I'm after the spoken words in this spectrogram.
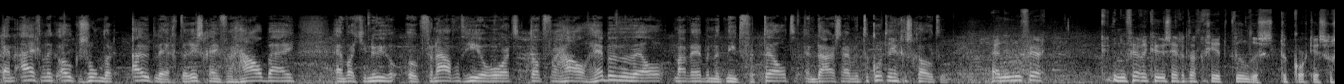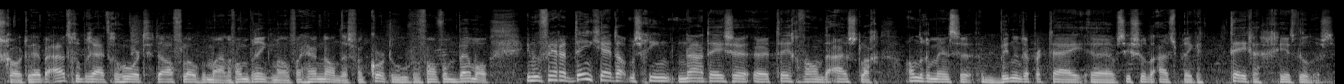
en eigenlijk ook zonder uitleg. Er is geen verhaal bij. En wat je nu ook vanavond hier hoort, dat verhaal hebben we wel, maar we hebben het niet verteld. En daar zijn we tekort in geschoten. En in hoeverre in hoeverre kun je zeggen dat Geert Wilders tekort is geschoten? We hebben uitgebreid gehoord de afgelopen maanden van Brinkman, van Hernandez, van Kortehoeven, van Van Bemmel. In hoeverre denk jij dat misschien na deze uh, tegenvallende uitslag andere mensen binnen de partij uh, zich zullen uitspreken tegen Geert Wilders?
